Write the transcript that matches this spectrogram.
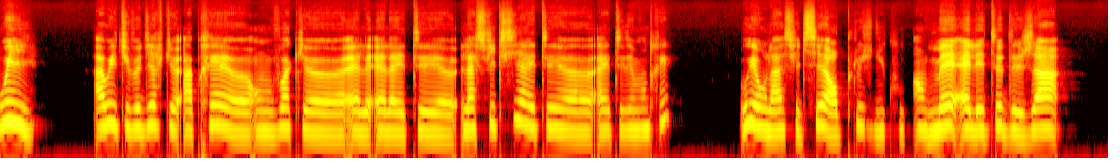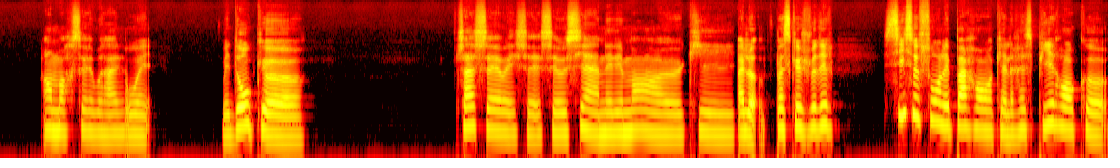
Oui. Ah oui, tu veux dire qu'après, on voit que elle, elle a été... euh, L'asphyxie a été, euh, a été démontrée? Oui, on l'a asphyxiée en plus du coup. En- Mais elle était déjà... en mort cérébrale. Ouais. Mais donc, euh, Ça, c'est oui, c'est c'est aussi un élément euh, qui... alors, parce que je veux dire, si ce sont les parents qu'elle respire encore,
